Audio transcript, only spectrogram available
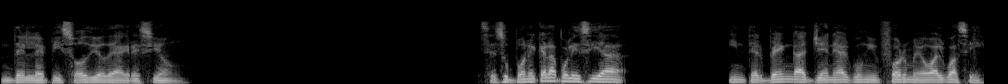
del episodio de agresión. Se supone que la policía intervenga, llene algún informe o algo así.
